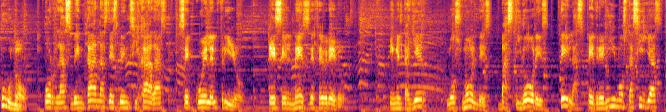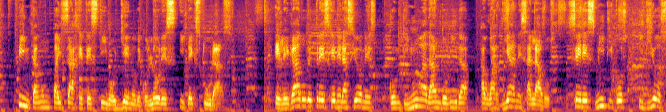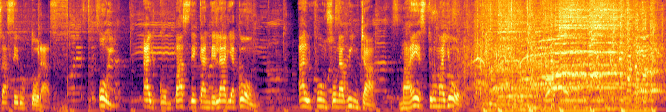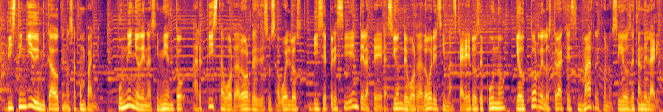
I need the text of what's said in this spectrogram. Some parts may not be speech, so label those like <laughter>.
Puno, por las ventanas desvencijadas se cuela el frío. Es el mes de febrero. En el taller, los moldes, bastidores, telas, pedrería y mostacillas pintan un paisaje festivo lleno de colores y texturas. El legado de tres generaciones continúa dando vida a guardianes alados, seres míticos y diosas seductoras. Hoy, al compás de Candelaria con Alfonso Nahuincha, maestro mayor. Distinguido invitado que nos acompaña. Puneño de nacimiento, artista bordador desde sus abuelos, vicepresidente de la Federación de Bordadores y Mascareros de Puno y autor de los trajes más reconocidos de Candelaria.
